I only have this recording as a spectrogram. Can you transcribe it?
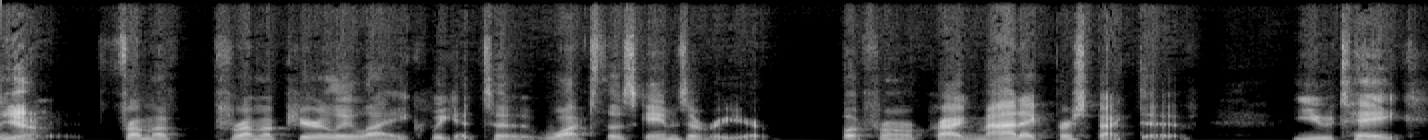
Yeah. from a from a purely like we get to watch those games every year. But from a pragmatic perspective you take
